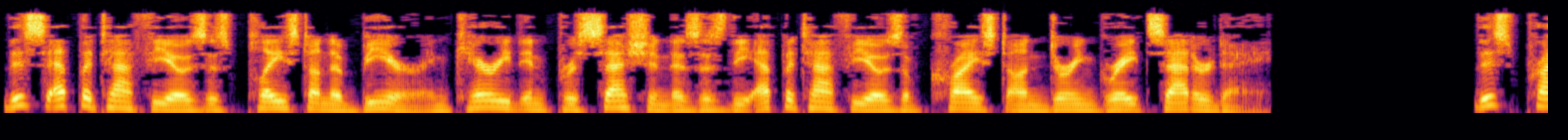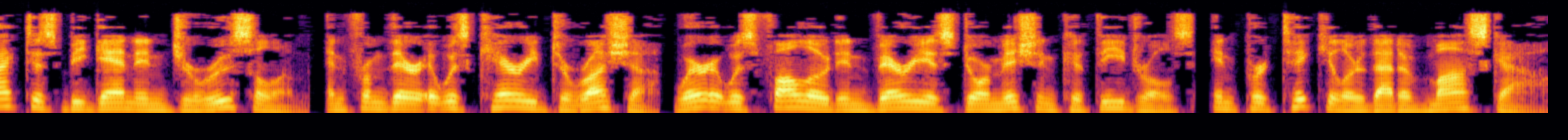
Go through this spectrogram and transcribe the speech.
This epitaphios is placed on a bier and carried in procession as is the epitaphios of Christ on during Great Saturday. This practice began in Jerusalem, and from there it was carried to Russia, where it was followed in various Dormition cathedrals, in particular that of Moscow.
